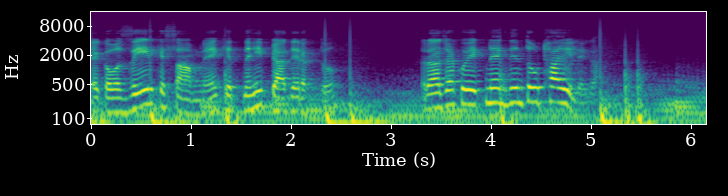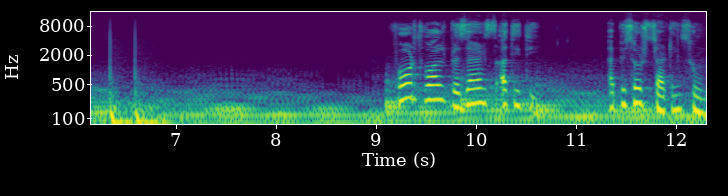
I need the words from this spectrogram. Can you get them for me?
एक वज़ीर के सामने कितने ही प्यादे रख दो। राजा को एक न एक दिन तो उठा ही लेगा। Fourth wall presents Atithi episode starting soon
